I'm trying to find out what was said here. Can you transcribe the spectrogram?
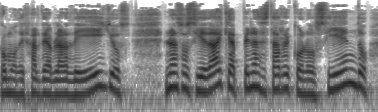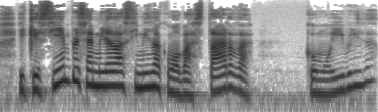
cómo dejar de hablar de ellos, en una sociedad que apenas está reconociendo y que siempre se ha mirado a sí misma como bastarda, como híbrida.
